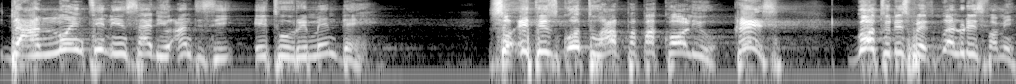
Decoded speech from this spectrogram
the anointing inside you, auntie, see, it will remain there. So it is good to have Papa call you. Chris, go to this place. Go and do this for me.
